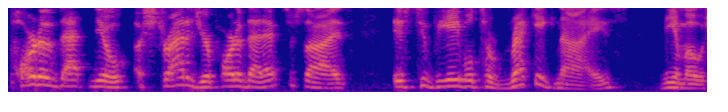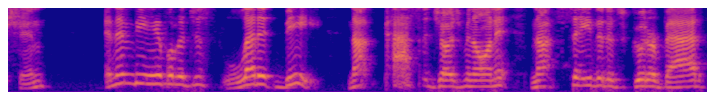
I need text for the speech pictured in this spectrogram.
part of that, you know, a strategy or part of that exercise is to be able to recognize the emotion and then be able to just let it be, not pass a judgment on it, not say that it's good or bad.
